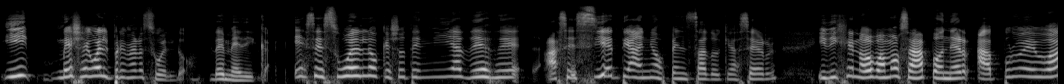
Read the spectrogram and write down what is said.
y me llegó el primer sueldo de médica. Ese sueldo que yo tenía desde hace siete años pensado que hacer. Y dije, no, vamos a poner a prueba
